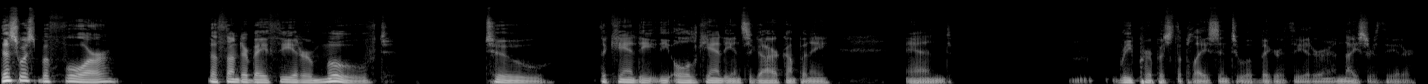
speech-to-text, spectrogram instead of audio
this was before the Thunder Bay Theater moved to the candy, the old candy and cigar company, and repurposed the place into a bigger theater and a nicer theater.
